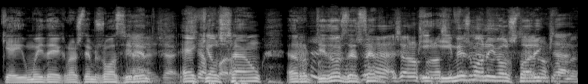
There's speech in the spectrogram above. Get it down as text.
que é uma ideia que nós temos no Ocidente, já- é já que eles foram. são eh, repetidores, Já- já estão e, e mesmo ao já nível histórico, já Já-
